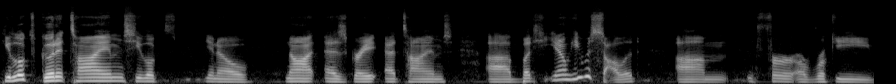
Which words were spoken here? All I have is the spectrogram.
he looked good at times. He looked you know not as great at times. Uh, but he, you know he was solid um, for a rookie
